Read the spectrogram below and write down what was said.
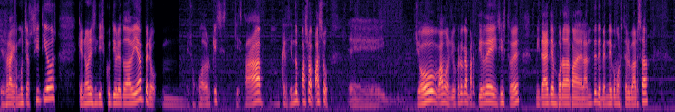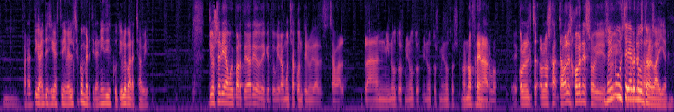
Es verdad que en muchos sitios, que no eres indiscutible todavía, pero mm, es un jugador que, que, está creciendo paso a paso. Eh, yo, vamos, yo creo que a partir de, insisto, eh, mitad de temporada para adelante, depende cómo esté el Barça, prácticamente si a este nivel se convertirá en indiscutible para Xavi. Yo sería muy partidario de que tuviera mucha continuidad este chaval. En plan, minutos, minutos, minutos, minutos. No, no frenarlo. Eh, con, los chavales jóvenes soy. Pues a mí me gustaría verlo contra el Bayern.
